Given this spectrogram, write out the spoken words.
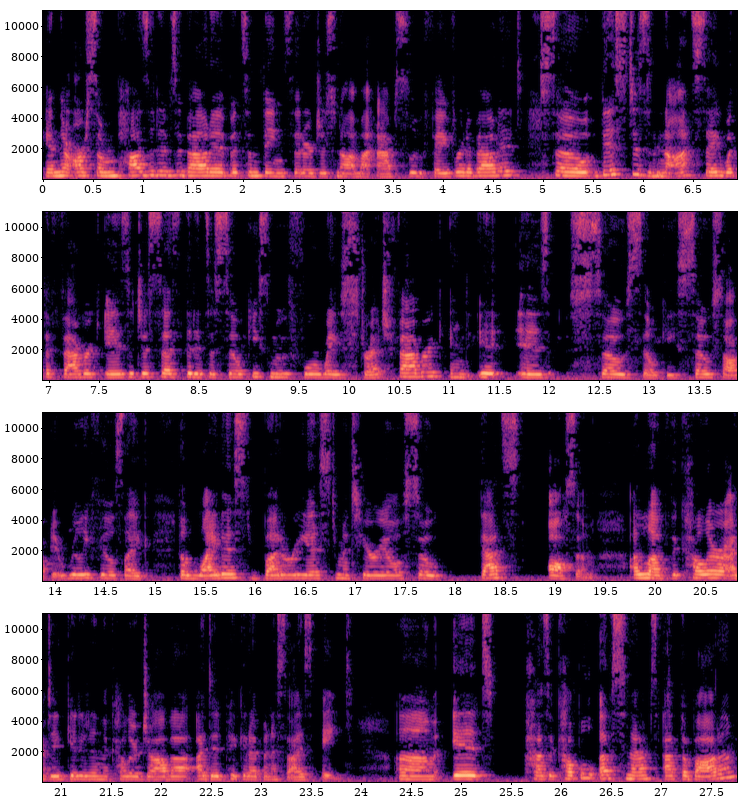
and there are some positives about it, but some things that are just not my absolute favorite about it. So this does not say what the fabric is. It just says that it's a silky smooth four-way stretch fabric and it is so silky, so soft. It really feels like the lightest, butteriest material. So that's awesome. I love the color. I did get it in the color Java. I did pick it up in a size eight. Um, it has a couple of snaps at the bottom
